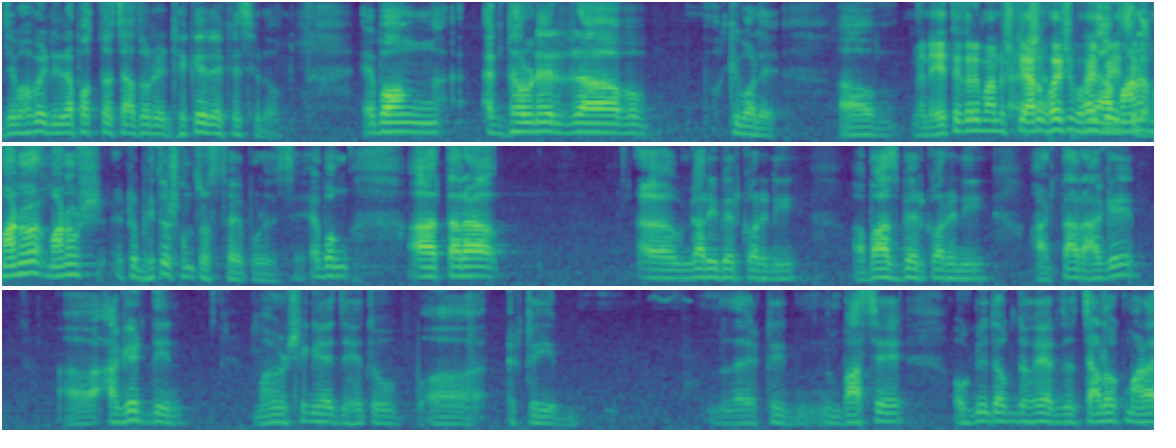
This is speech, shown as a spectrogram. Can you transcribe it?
যেভাবে নিরাপত্তা চাদরে ঢেকে রেখেছিল এবং এক ধরনের কি বলে মানে এতে করে মানুষকে আরও ভয় ভয় মানু- মানু- মানুষ একটু ভীত সন্ত্রস্ত হয়ে পড়েছে এবং তারা গাড়ি বের করেনি বাস বের করেনি আর তার আগে আগের দিন ময়মনসিংহে যেহেতু একটি একটি বাসে অগ্নিদগ্ধ হয়ে একজন চালক মারা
